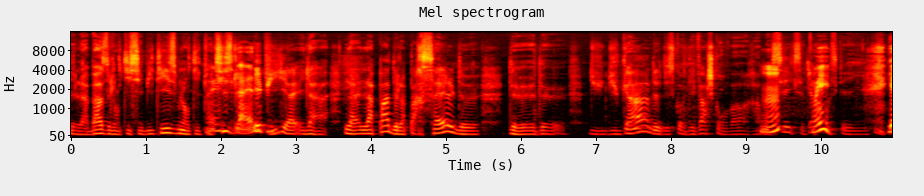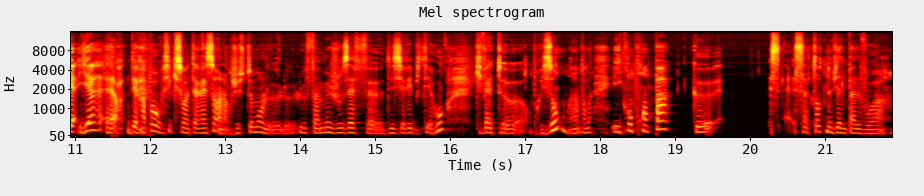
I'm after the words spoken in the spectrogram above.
la base de l'antisémitisme, l'antitutsis. et puis il y a, la, la, pas de la parcelle, de, de, du, gain, de, des vaches qu'on va ramasser, mmh. etc. Oui. il... y a, des rapports aussi qui sont intéressants. Alors justement, le, fameux Joseph euh, Désiré Bitero, qui va être euh, en prison, hein, et il ne comprend pas que sa tante ne vienne pas le voir.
